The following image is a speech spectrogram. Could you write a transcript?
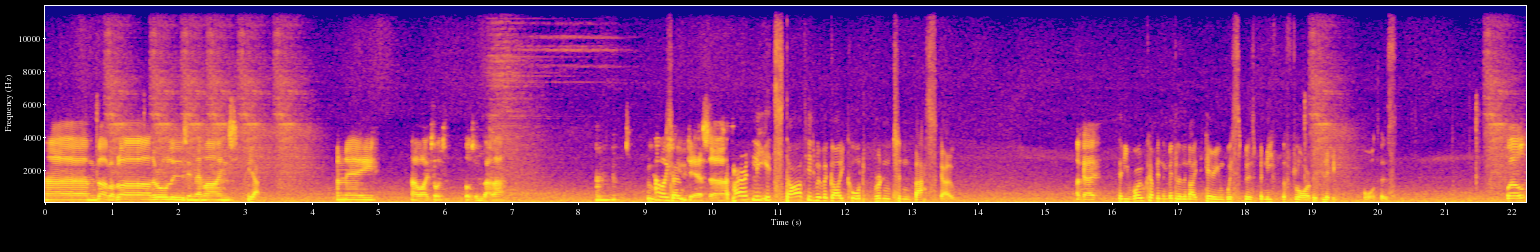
Um, blah blah blah. They're all losing their minds. yeah. Funny. Oh, I talked, talked to him about that. How are so you, dear sir? Apparently, it started with a guy called Brunton Vasco. Okay. That he woke up in the middle of the night hearing whispers beneath the floor of his living quarters. Well,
